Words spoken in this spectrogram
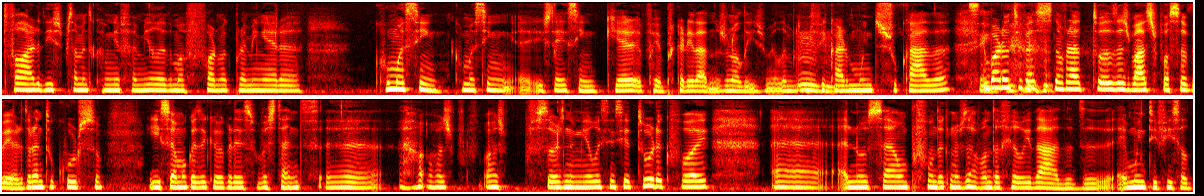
de falar disto, especialmente com a minha família, de uma forma que para mim era como assim? Como assim? Isto é assim, que é, foi a precariedade no jornalismo. Eu lembro-me uhum. de ficar muito chocada, Sim. embora eu tivesse, na verdade, todas as bases para saber durante o curso, e isso é uma coisa que eu agradeço bastante uh, aos, aos, professores na minha licenciatura, que foi uh, a noção profunda que nos davam da realidade. De, é muito difícil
